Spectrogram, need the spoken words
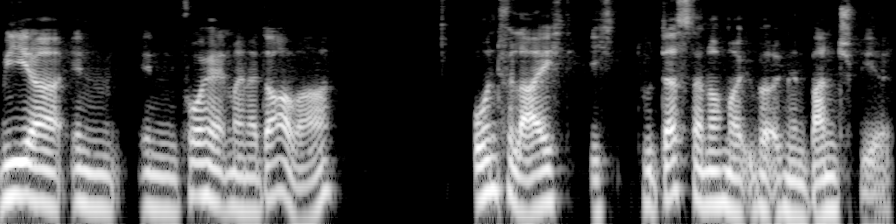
wie er in, in, vorher in meiner DAW war. Und vielleicht, ich tue das dann nochmal über irgendein Bandspiel.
